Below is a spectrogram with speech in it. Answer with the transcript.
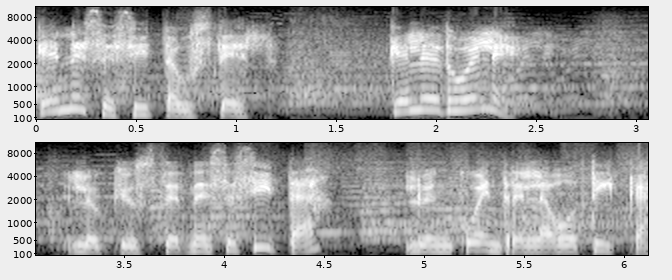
¿Qué necesita usted? ¿Qué le duele? Lo que usted necesita lo encuentra en la botica.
